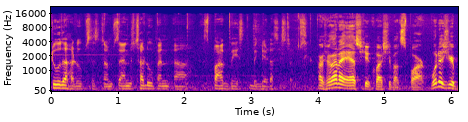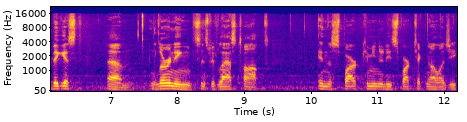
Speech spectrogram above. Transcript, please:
to the Hadoop systems and Hadoop and Spark-based big data systems. All right, so I got to ask you a question about Spark. What is your biggest um, learning since we've last talked in the Spark community, Spark technology,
